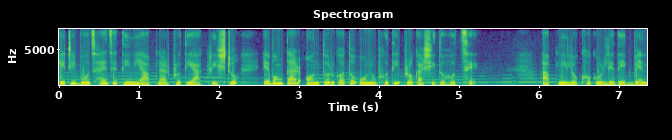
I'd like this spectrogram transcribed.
এটি বোঝায় যে তিনি আপনার প্রতি আকৃষ্ট এবং তার অন্তর্গত অনুভূতি প্রকাশিত হচ্ছে। আপনি লক্ষ্য করলে দেখবেন,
